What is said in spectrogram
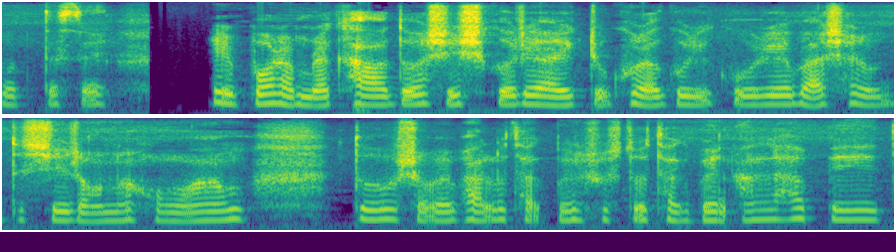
করতেছে। এরপর আমরা খাওয়া দাওয়া শেষ করে আর একটু ঘোরাঘুরি করে বাসার উদ্দেশ্যে রওনা হলাম তো সবাই ভালো থাকবেন, সুস্থ থাকবেন। আল্লাহ হাফেজ।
